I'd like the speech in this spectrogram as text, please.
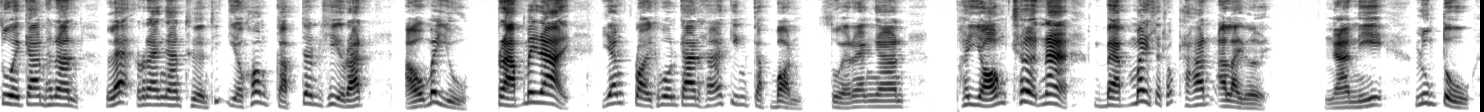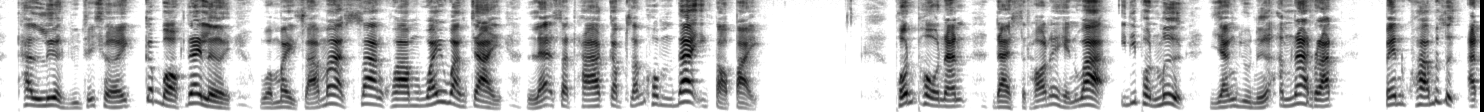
สวยการพนัน และแรงงานเถื่อนที่เกี่ยวข้องกับเจ้าหน้าที่รัฐ เอาไม่อยู่ ปราบไม่ได้ ยังปล่อยขบวนการหากินกับบ่อน สวยแรงงาน พยองเชิดหน้าแบบไม่สะทกทานอะไรเลย งานนี้ลุงตู่ถ้าเลือกอยู่เฉยๆ ก็บอกได้เลย ว่าไม่สามารถสร้างความไว้วางใจ และศรัทธากับสังคมได้อีกต่อไป ผลโพนั้นได้สะท้อนให้เห็นว่าอิทธิพลมืดยังอยู่เหนืออำนาจรัฐ เป็นความรู้สึกอัด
